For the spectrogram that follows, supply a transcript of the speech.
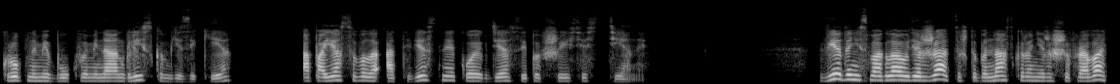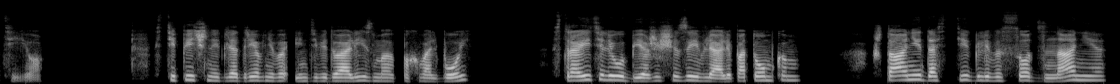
крупными буквами на английском языке опоясывала отвесные кое-где осыпавшиеся стены. Веда не смогла удержаться, чтобы наскоро не расшифровать ее. С типичной для древнего индивидуализма похвальбой строители убежища заявляли потомкам, что они достигли высот знания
